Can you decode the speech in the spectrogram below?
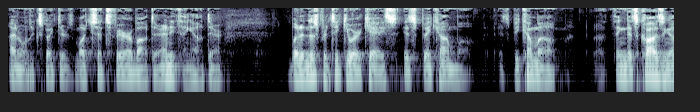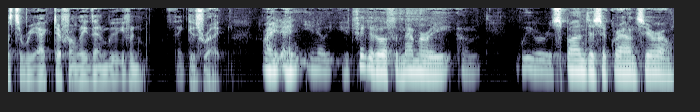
I don't expect there's much that's fair about there anything out there, but in this particular case, it's become it's become a thing that's causing us to react differently than we even think is right. Right, and you know, you triggered off a memory. Um, we were responders at Ground Zero,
